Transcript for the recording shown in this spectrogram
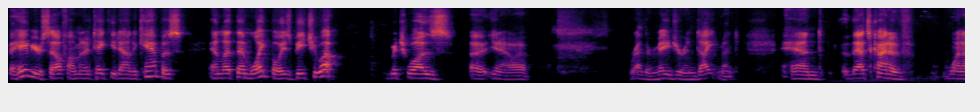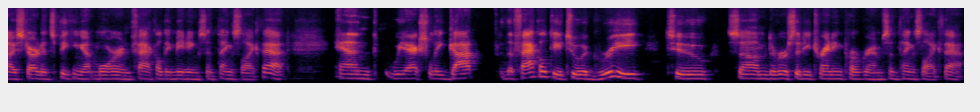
behave yourself, I'm going to take you down to campus and let them white boys beat you up, which was, uh, you know, a rather major indictment. And that's kind of when I started speaking up more in faculty meetings and things like that. And we actually got the faculty to agree to some diversity training programs and things like that.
